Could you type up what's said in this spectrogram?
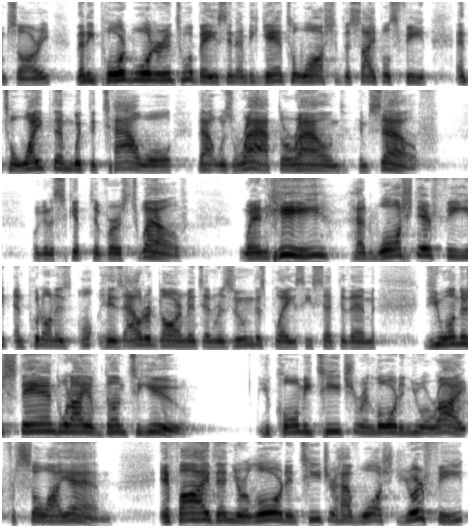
I'm sorry. Then he poured water into a basin and began to wash the disciples' feet and to wipe them with the towel that was wrapped around himself. We're going to skip to verse 12. When he had washed their feet and put on his, his outer garments and resumed his place, he said to them, Do you understand what I have done to you? You call me teacher and Lord, and you are right, for so I am. If I, then your Lord and teacher, have washed your feet,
